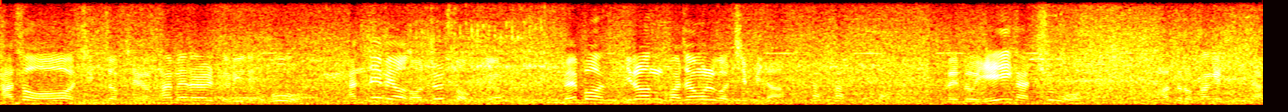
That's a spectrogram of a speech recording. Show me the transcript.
가서 직접 제가 카메라를 들이대고 안 되면 어쩔 수 없죠. 매번 이런 과정을 거칩니다. 그래도 예의 갖추고 하도록 하겠습니다.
